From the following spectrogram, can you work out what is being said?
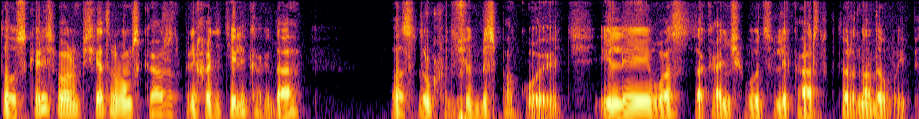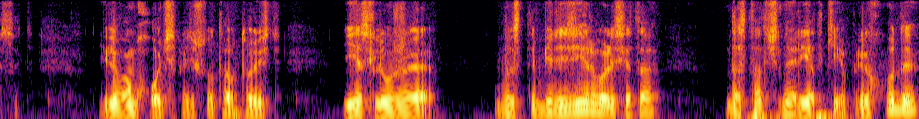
то, скорее всего, ваш психиатр вам скажет, приходите или когда вас вдруг что-то начнет беспокоить, или у вас заканчиваются лекарства, которые надо выписать или вам хочется пройти что-то. То есть, если уже вы стабилизировались, это достаточно редкие приходы.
